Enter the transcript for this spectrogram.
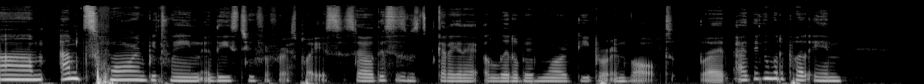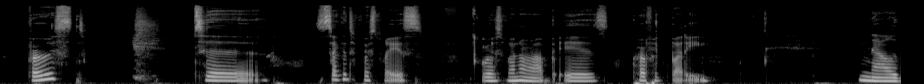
Um, I'm torn between these two for first place. So this is gonna get a little bit more deeper involved. But I think I'm gonna put in first to second to first place, or runner up is Perfect Buddy. Now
